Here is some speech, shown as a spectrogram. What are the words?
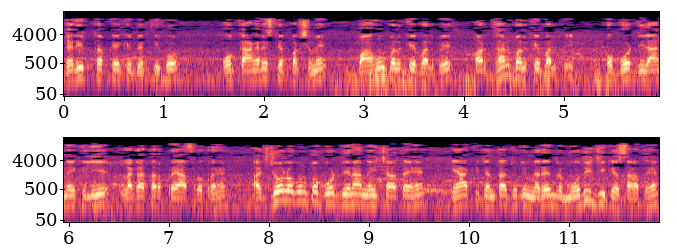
गरीब तबके के व्यक्ति को वो कांग्रेस के पक्ष में बाहू बल के बल पे और धन बल के बल पे वो वोट दिलाने के लिए लगातार प्रयासरत रहे और जो लोग उनको वोट देना नहीं चाहते हैं, यहाँ की जनता जो कि नरेंद्र मोदी जी के साथ है,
